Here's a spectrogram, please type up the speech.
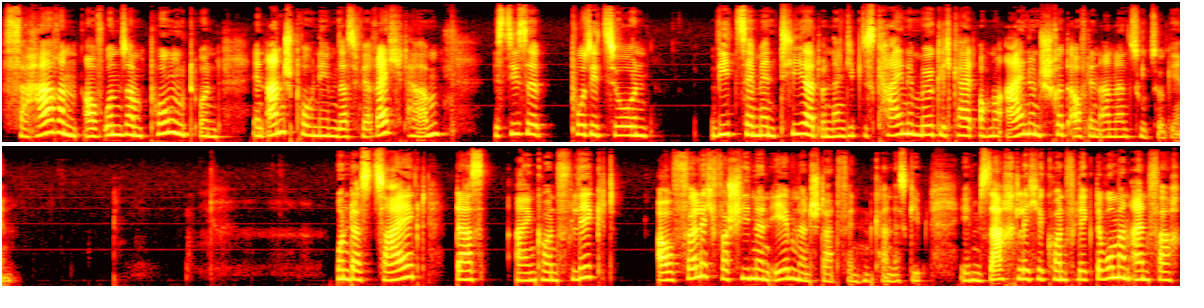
verharren auf unserem Punkt und in Anspruch nehmen, dass wir Recht haben, ist diese Position wie zementiert und dann gibt es keine Möglichkeit, auch nur einen Schritt auf den anderen zuzugehen. Und das zeigt, dass ein Konflikt auf völlig verschiedenen Ebenen stattfinden kann. Es gibt eben sachliche Konflikte, wo man einfach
